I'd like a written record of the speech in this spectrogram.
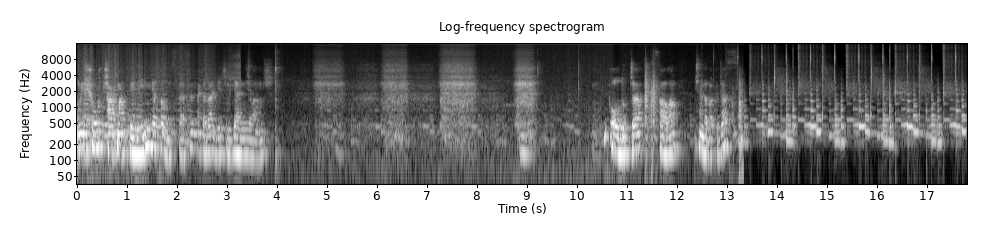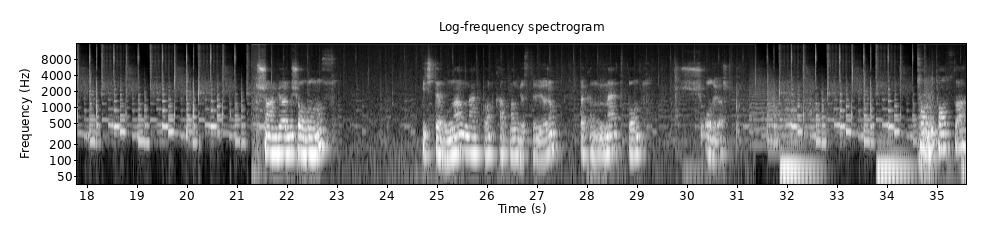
Meşhur çakmak deneyimi yapalım isterseniz. Ne kadar geçirgenliği varmış. Oldukça sağlam. İçine de bakacağız. Şu an görmüş olduğunuz içte bulunan melt bond katmanı gösteriyorum. Bakın melt bond oluyor. Son da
